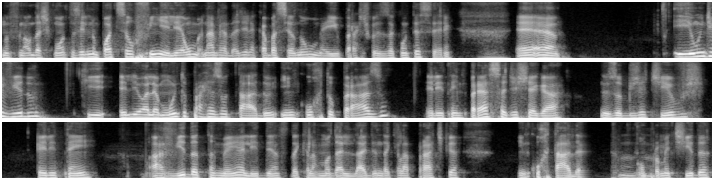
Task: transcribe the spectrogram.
no final das contas, ele não pode ser o fim, ele é, um, na verdade, ele acaba sendo um meio para as coisas acontecerem. É, e o indivíduo que ele olha muito para resultado em curto prazo, ele tem pressa de chegar nos objetivos, ele tem a vida também ali dentro daquela modalidade, dentro daquela prática encurtada, uhum. comprometida.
